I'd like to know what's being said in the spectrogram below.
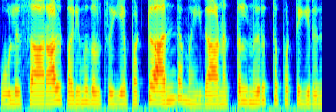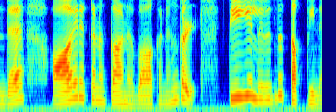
போலீசாரால் பறிமுதல் செய்யப்பட்டு அந்த மைதானத்தில் நிறுத்தப்பட்டு இருந்த ஆயிரக்கணக்கான வாகனங்கள் தீயிலிருந்து தப்பின.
